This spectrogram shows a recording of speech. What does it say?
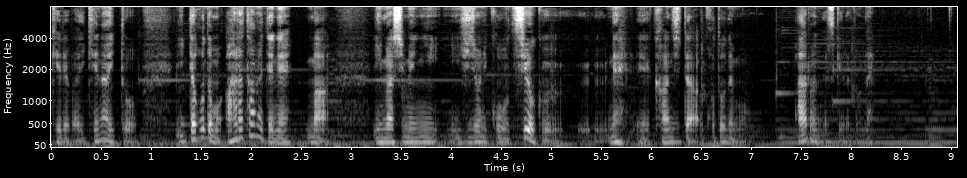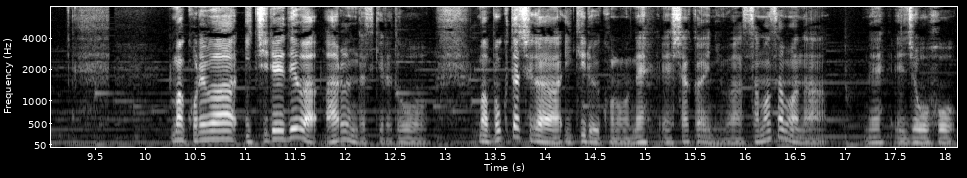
ければいけないといったことも改めてね、まあ、戒めに非常にこう強くね、感じたことでもあるんですけれどね。まあこれは一例ではあるんですけれど、まあ僕たちが生きるこのね、社会には様々なね、情報、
